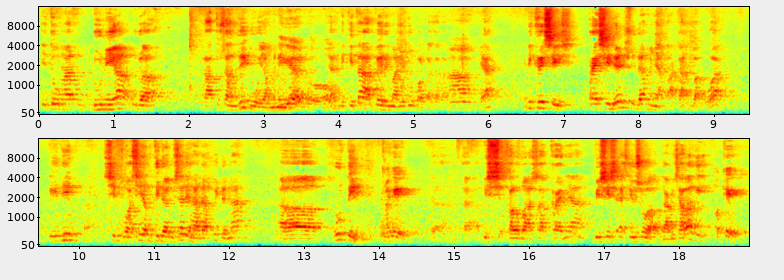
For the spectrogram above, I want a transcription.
hitungan dunia udah ratusan ribu yang Iya meninggal. dong. Ya, di kita hampir 5 ribu kalau nggak salah. Ah. Ya, ini krisis. Presiden sudah menyatakan bahwa ini situasi yang tidak bisa dihadapi dengan eh, rutin. Oke. Ya, eh, bis- kalau bahasa kerennya business as usual, nggak bisa lagi Oke.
